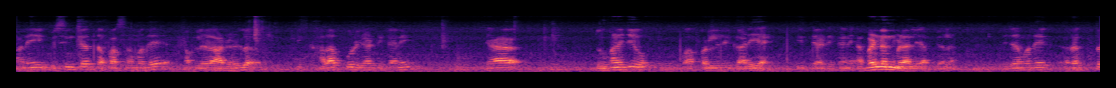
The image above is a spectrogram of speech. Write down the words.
आणि मिसिंगच्या तपासामध्ये आपल्याला आढळलं की खालापूर या ठिकाणी या दोघांनी जी वापरलेली गाडी आहे ती त्या ठिकाणी अबंडन मिळाली आपल्याला. त्याच्यामध्ये रक्त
